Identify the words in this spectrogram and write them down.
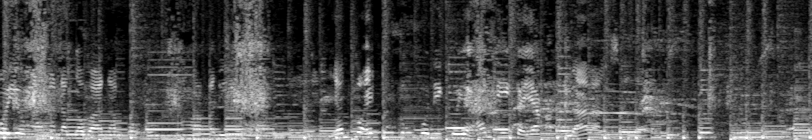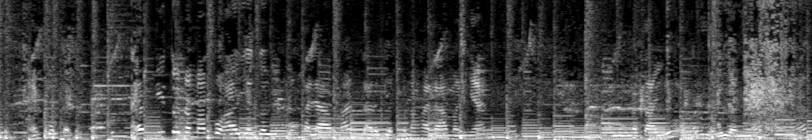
Po yung ano nagawa na po mga kalina. Yan po ay tulong po ni Kuya Andy, kaya kakilala. So, yan. Yan po. At dito naman po ay gagawin pong halaman. Lalagyan po ng halaman yan. Ano na tayo? Ano na ulan yan? Ayan.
